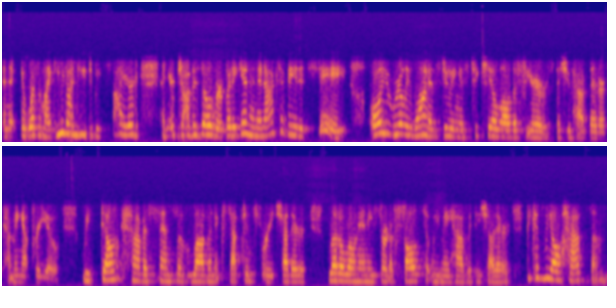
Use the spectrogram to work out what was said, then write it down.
And it, it wasn't like, you don't need to be fired and your job is over. But again, in an activated state, all you really want is doing is to kill all the fears that you have that are coming up for you. We don't have a sense of love and acceptance for each other, let alone any sort of faults that we may have with each other, because we all have them.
